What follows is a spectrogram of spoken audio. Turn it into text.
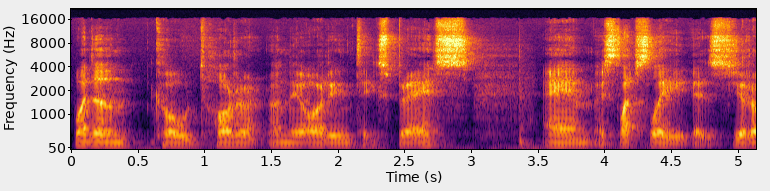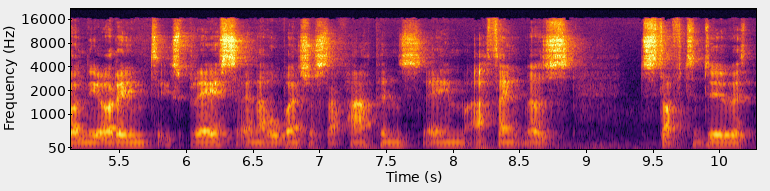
One of them called Horror on the Orient Express. Um, it's literally it's you're on the Orient Express and a whole bunch of stuff happens. Um, I think there's stuff to do with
